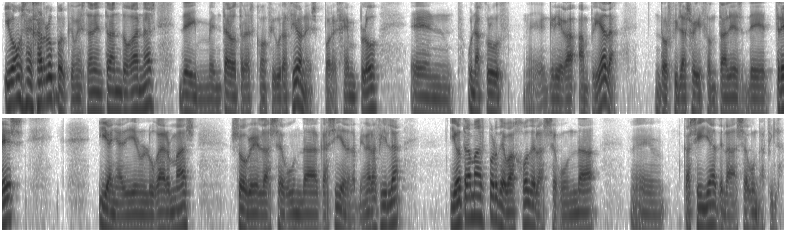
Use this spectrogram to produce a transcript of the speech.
Y vamos a dejarlo porque me están entrando ganas de inventar otras configuraciones, por ejemplo, en una cruz eh, griega ampliada, dos filas horizontales de tres y añadir un lugar más sobre la segunda casilla de la primera fila y otra más por debajo de la segunda eh, casilla de la segunda fila.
